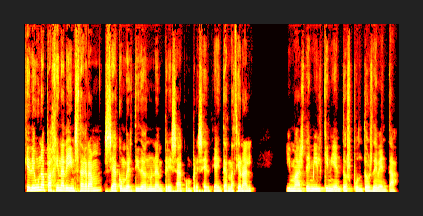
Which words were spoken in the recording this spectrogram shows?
que de una página de Instagram se ha convertido en una empresa con presencia internacional y más de 1.500 puntos de venta.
